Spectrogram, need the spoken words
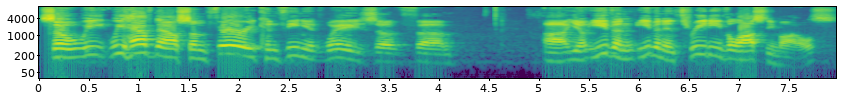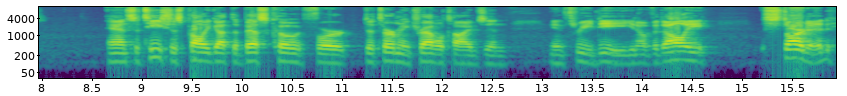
so we we have now some very convenient ways of um, uh, you know even even in 3D velocity models, and Satish has probably got the best code for determining travel times in in 3D. You know, Vidale started.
